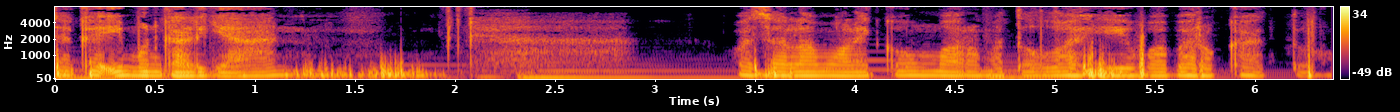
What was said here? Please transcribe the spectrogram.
jaga imun kalian. Wassalamualaikum warahmatullahi wabarakatuh.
